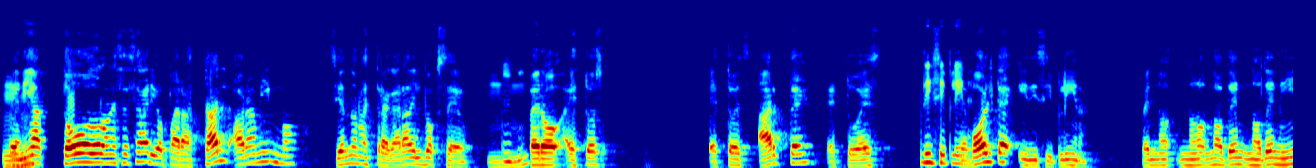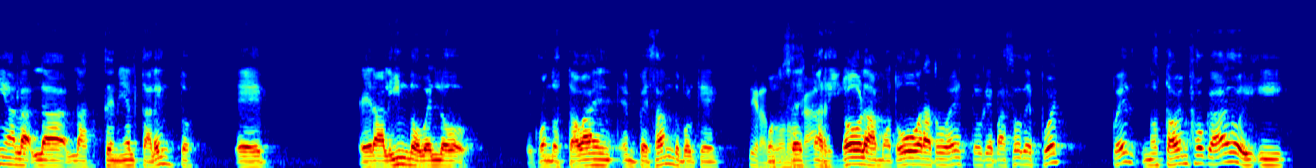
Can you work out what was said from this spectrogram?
tenía todo lo necesario para estar ahora mismo siendo nuestra cara del boxeo. Pero esto es, esto es arte, esto es disciplina. deporte y disciplina. Pues no, no, no, tenía, la, la, tenía el talento. Eh, era lindo verlo cuando estaba empezando, porque cuando se descarriló la motora, todo esto que pasó después, pues no estaba enfocado y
